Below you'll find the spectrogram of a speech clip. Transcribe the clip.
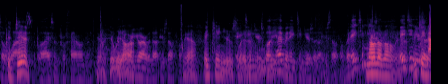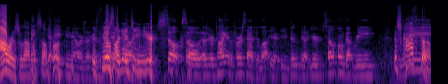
So It wise, did. wise and profound. And Yeah, here we are. Where you are without your cell phone. Yeah, 18 years 18 later. years. Well, you have been 18 years without your cell phone, but 18 No, years. no, of- no. yeah. 18, 18, years of- hours without my cell yeah, 18 hours. It feels like 18 years. So, so as we were talking in the first half, you, you, you didn't. Your cell phone got re. It's Kafka.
